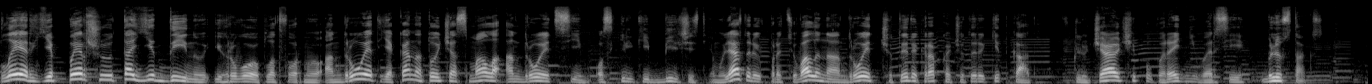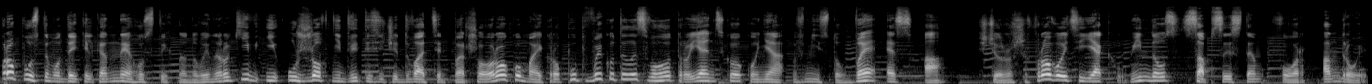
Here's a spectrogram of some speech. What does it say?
Player є першою та єдиною ігровою платформою Android, яка на той час мала Android 7, оскільки більшість емуляторів працювали на Android 4.4 KitKat, включаючи попередні версії BlueStacks. Пропустимо декілька негустих на новини років, і у жовтні 2021 року Micropoop викотили свого троянського коня в місто VSA, що розшифровується як Windows Subsystem for Android.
